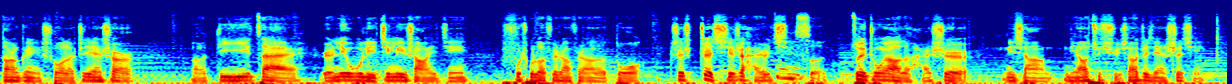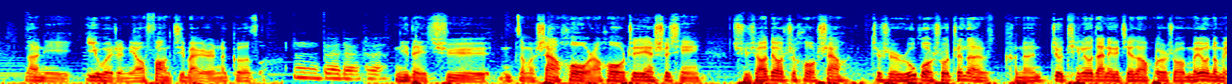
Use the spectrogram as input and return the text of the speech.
当然跟你说了这件事儿，呃，第一在人力物力精力上已经付出了非常非常的多，这这其实还是其次。最重要的还是你想你要去取消这件事情，那你意味着你要放几百个人的鸽子。嗯，对对对，你得去你怎么善后，然后这件事情取消掉之后善就是如果说真的可能就停留在那个阶段，或者说没有那么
